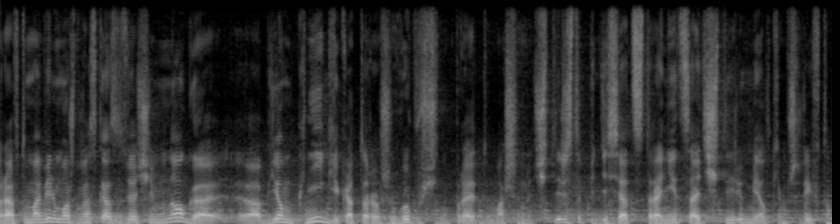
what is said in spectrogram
Про автомобиль можно рассказывать очень много. Объем книги, которая уже выпущена про эту машину, 450 страниц А4 мелким шрифтом.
